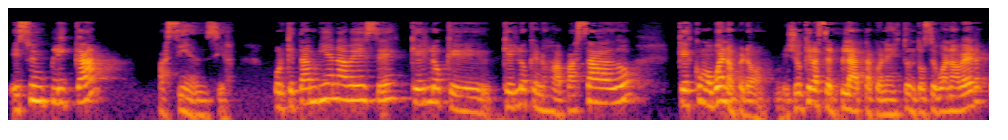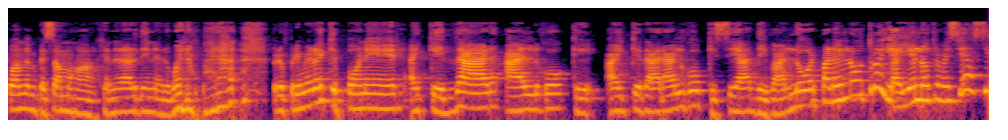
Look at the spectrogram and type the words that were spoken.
Eso implica paciencia, porque también a veces, ¿qué es lo que, qué es lo que nos ha pasado? Que es como, bueno, pero yo quiero hacer plata con esto, entonces, bueno, a ver, ¿cuándo empezamos a generar dinero? Bueno, para, pero primero hay que poner, hay que dar algo, que hay que dar algo que sea de valor para el otro, y ahí el otro decía, sí,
